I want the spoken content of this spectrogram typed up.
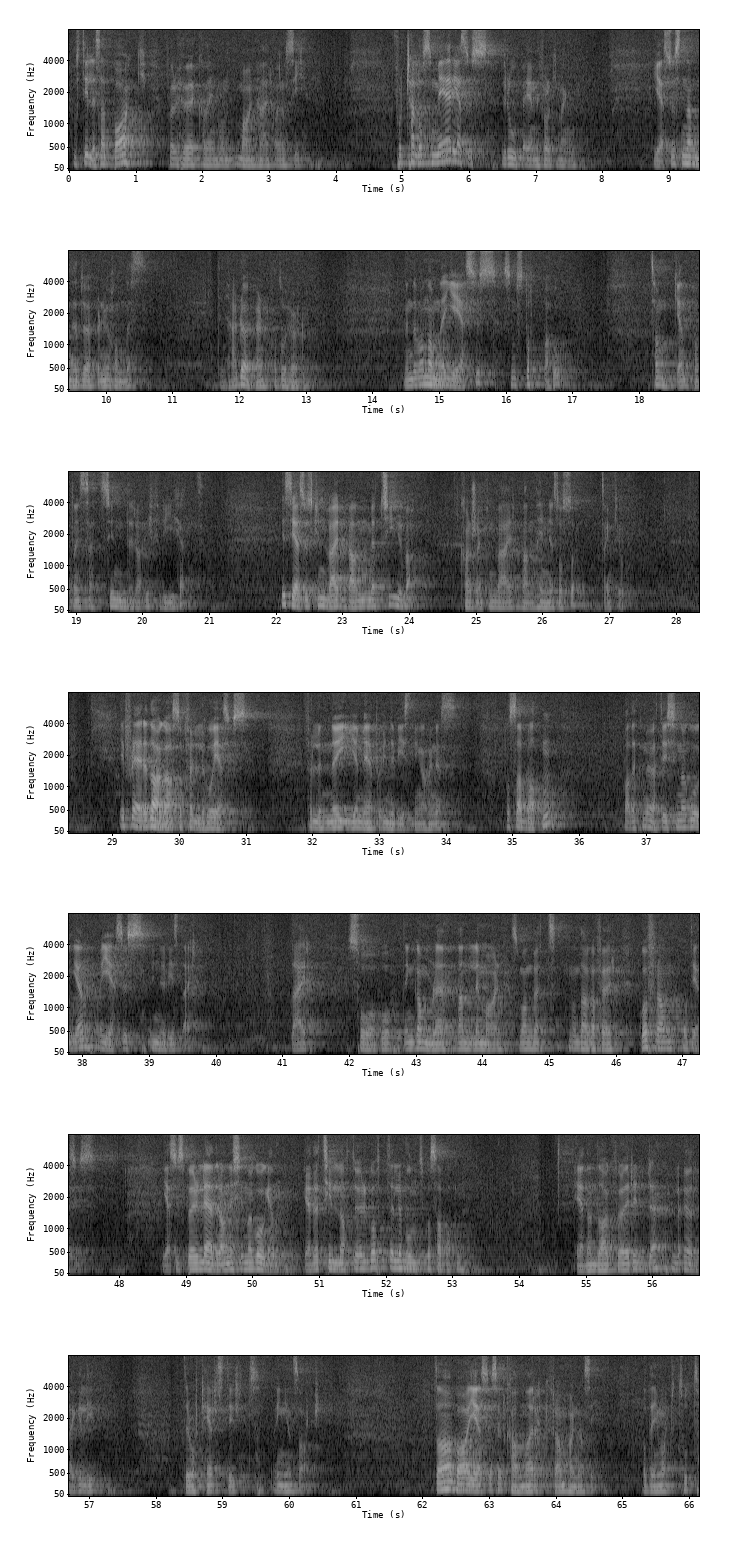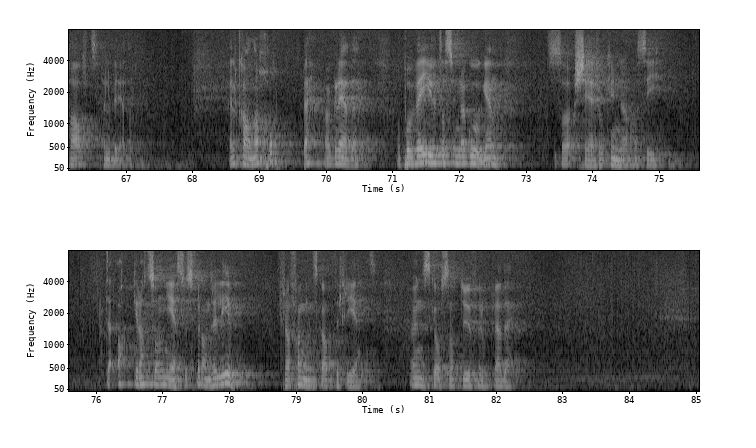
Hun stiller seg bak for å høre hva den mannen her har å si. Fortell oss mer, Jesus, roper en i folkemengden. Jesus nevner døperen Johannes. Denne døperen hadde hun hørt om. Men det var navnet Jesus som stoppa henne. Tanken på at han setter syndere i frihet. Hvis Jesus kunne være venn med tyver, kanskje han kunne være vennen hennes også, tenker hun. I flere dager så følger hun Jesus. Følger nøye med på undervisninga hans. På sabbaten var det et møte i synagogen, og Jesus underviste der. Der så hun den gamle, vennlige mannen som han møtte noen dager før, gå fram mot Jesus. Jesus spør lederne i synagogen er det tillatt å gjøre godt eller vondt på sabbaten. Er det en dag for å redde eller ødelegge liv? Det ble helt stilt, og ingen svarte. Da ba Jesus Elkana rekke fram handa si, og den ble totalt helbreda. Elkana hopper av glede, og på vei ut av synagogen så ser hun kvinna og sier det er akkurat sånn Jesus forandrer liv, fra fangenskap til frihet. Jeg ønsker også at du får oppleve det.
